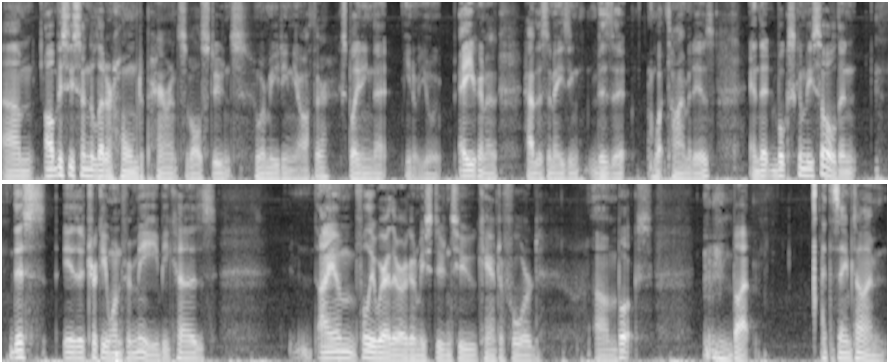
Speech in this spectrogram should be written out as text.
Um, obviously, send a letter home to parents of all students who are meeting the author, explaining that you know you a you're going to have this amazing visit, what time it is, and that books can be sold. And this is a tricky one for me because I am fully aware there are going to be students who can't afford um, books, but at the same time,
